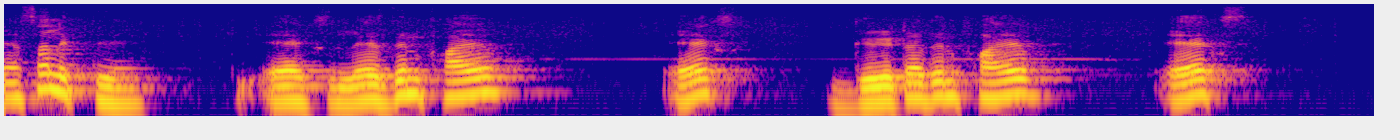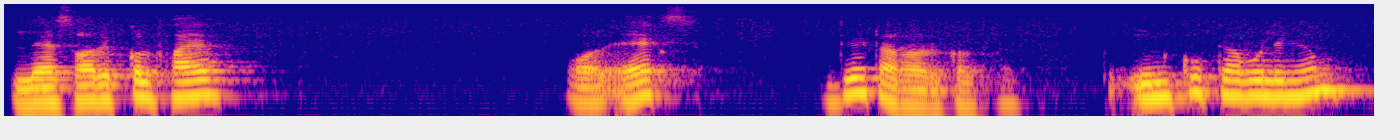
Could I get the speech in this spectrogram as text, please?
ऐसा लिखते हैं कि x less than five x greater than five x less और इक्वल फाइव और x ग्रेटर और इक्वल फाइव तो इनको क्या बोलेंगे हम?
